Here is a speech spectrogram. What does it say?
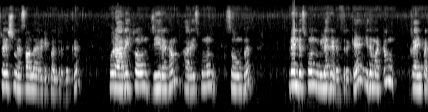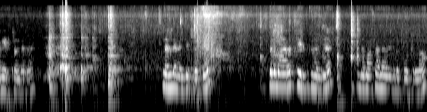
ஃப்ரெஷ் மசாலா ரெடி பண்ணுறதுக்கு ஒரு அரை ஸ்பூன் ஜீரகம் அரை ஸ்பூன் சோம்பு ரெண்டு ஸ்பூன் மிளகு எடுத்திருக்கேன். இதை மட்டும் கிரைண்ட் பண்ணி எடுத்துகிட்டு வந்துடுறேன். நல்லா வெந்துட்டுருக்கு. இப்போ நம்ம அரைச்சி எடுத்துகிட்டு வந்து இந்த மசாலாவை இதில் போட்டுடலாம்.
